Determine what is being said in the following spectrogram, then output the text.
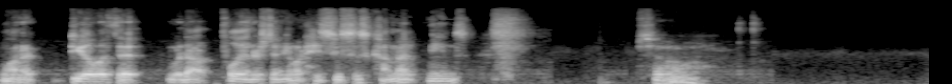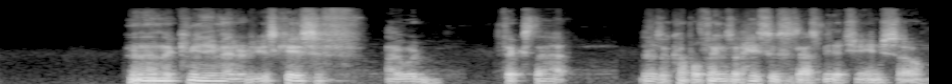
want to deal with it without fully understanding what Jesus's comment means. So, and then the community manager use case, if I would fix that, there's a couple things that Jesus has asked me to change, so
